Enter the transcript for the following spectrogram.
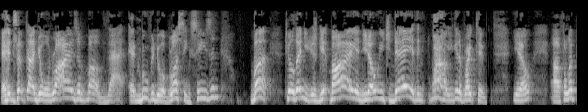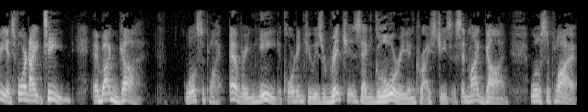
And sometimes you'll rise above that and move into a blessing season. But till then you just get by and you know each day and then wow you get a breakthrough. You know, uh, Philippians 4:19 and my God will supply every need according to his riches and glory in Christ Jesus. And my God will supply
